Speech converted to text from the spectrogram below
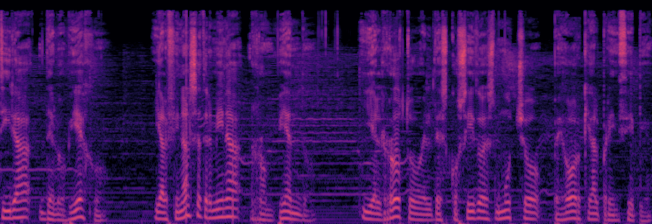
tira de lo viejo y al final se termina rompiendo, y el roto, el descosido es mucho peor que al principio.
